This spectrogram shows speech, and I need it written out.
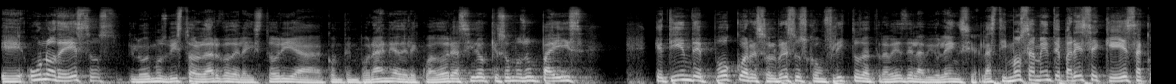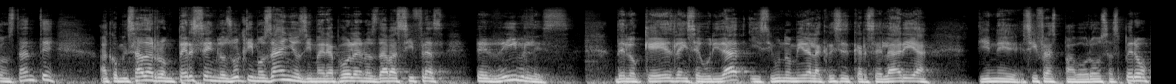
Eh, uno de esos, que lo hemos visto a lo largo de la historia contemporánea del Ecuador, ha sido que somos un país que tiende poco a resolver sus conflictos a través de la violencia. Lastimosamente parece que esa constante ha comenzado a romperse en los últimos años y María Paula nos daba cifras terribles de lo que es la inseguridad y si uno mira la crisis carcelaria tiene cifras pavorosas, pero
